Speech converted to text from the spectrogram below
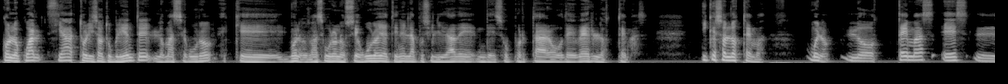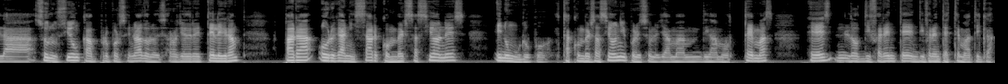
Con lo cual, si has actualizado tu cliente, lo más seguro es que, bueno, lo más seguro no seguro ya tienes la posibilidad de, soportar o de ver los temas. ¿Y qué son los temas? Bueno, los temas es la solución que han proporcionado los desarrolladores de Telegram para organizar conversaciones en un grupo. Estas conversaciones, y por eso le llaman, digamos, temas, es los diferentes en diferentes temáticas.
